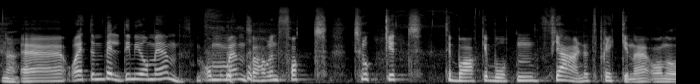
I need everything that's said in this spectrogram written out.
Eh, og etter veldig mye om og men, så har hun fått trukket tilbake boten, fjernet prikkene, og nå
